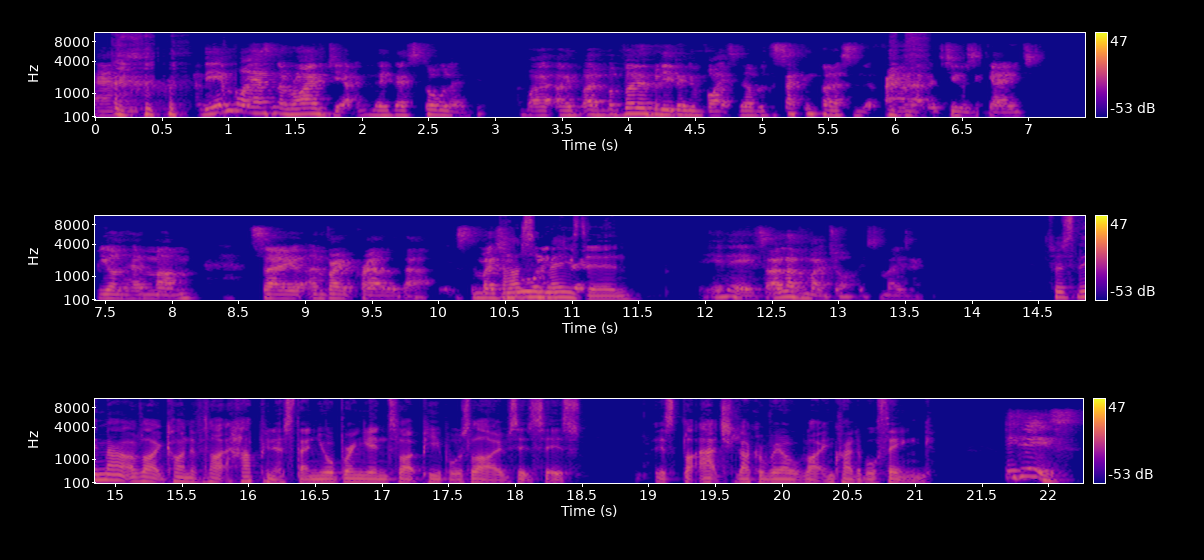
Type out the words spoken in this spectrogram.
and the invite hasn't arrived yet. They, they're stalling. But I, I've verbally been invited. I was the second person that found out that she was engaged beyond her mum. So I'm very proud of that. It's the most That's rewarding thing. amazing. It is. I love my job. It's amazing. So it's the amount of like kind of like happiness then you're bringing to like people's lives. It's it's it's like actually like a real like incredible thing. It is.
